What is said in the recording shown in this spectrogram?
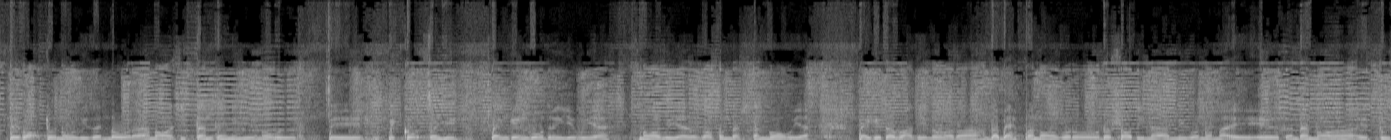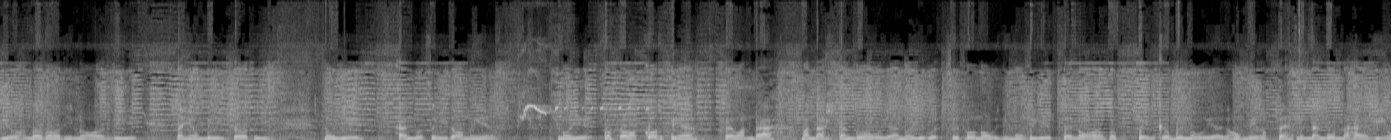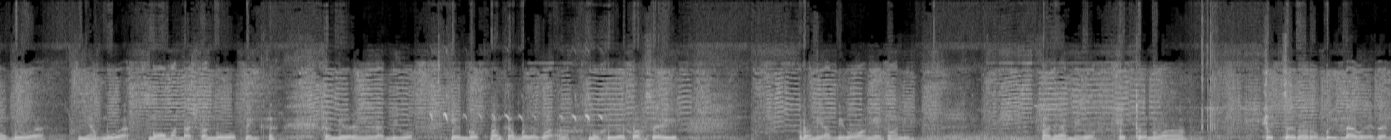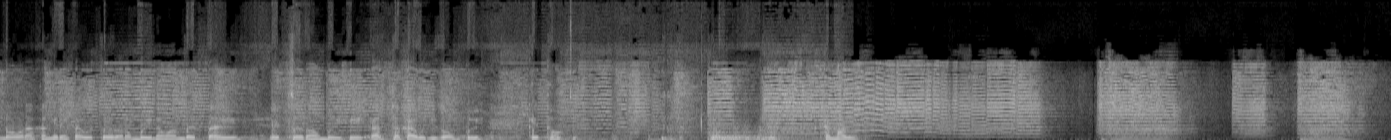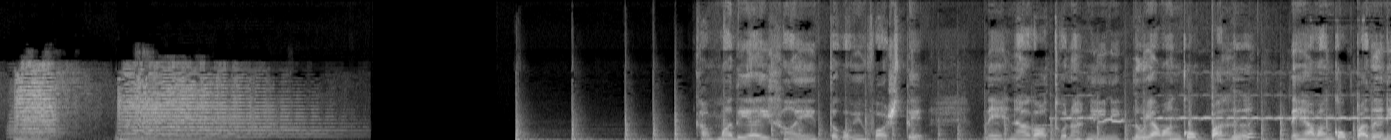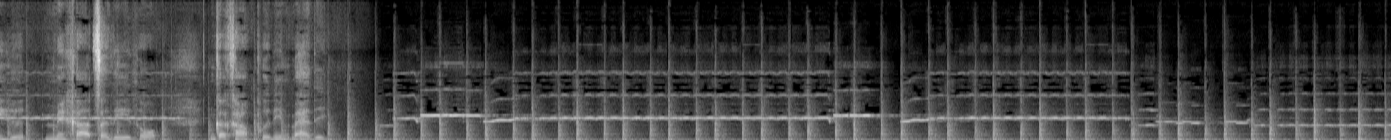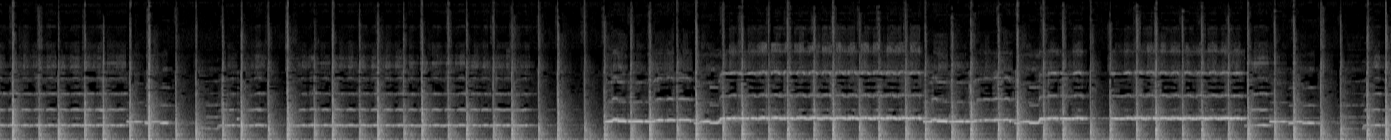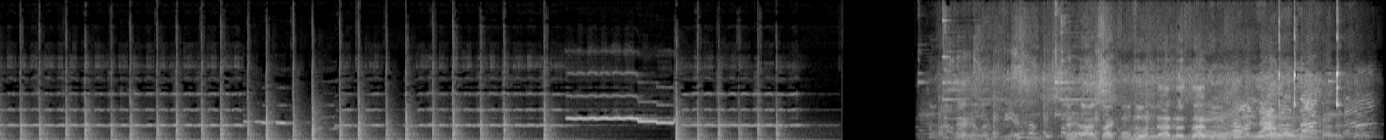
pe bo tu no vi zendo ra no asitan teni ye no pe pe ko to ye tengen go drin ye buya cái buya do funda là đã pe que taba dino da da beh pano goro do shodina amigo no na e tandano estudio da dino di ta hiểm biến cho đi nội dư hàng ngũ tư đó nữa nội dư bọc tàu có tiền phải mặn đá mặn đá tăng ngô bây giờ nội dư bự cứ số nội thì muốn huy phải nổ và bên cơ bên nội giờ không biết phải mình đang ngôn đã hai cái không bừa nhắm bừa nó mặn đá tăng ngô bên cơ hàng giờ đang làm miu cái ngô bằng không bừa quá muốn huy quá sẽ con đi anh nghe con đi con đi amigo cái thôn mà Esto da rumbo y la huesa no la cangreja, esto da rumbo y la manda está ahí, esto da rumbo y hasta cabo de rompo, que todo. Calmado. kamma diai khai to gobin foste nehna gathona nini nuyaman goppahu dehaman gobbadanihu mekhaa cadiitho nga khaa pudin maadi Nah, saya kok udah rezeki.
